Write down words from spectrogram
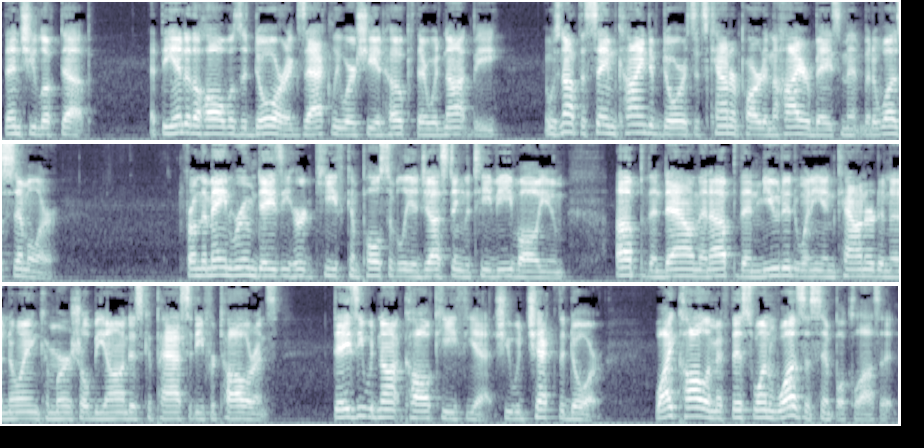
Then she looked up. At the end of the hall was a door exactly where she had hoped there would not be. It was not the same kind of door as its counterpart in the higher basement, but it was similar. From the main room, Daisy heard Keith compulsively adjusting the TV volume. Up, then down, then up, then muted when he encountered an annoying commercial beyond his capacity for tolerance. Daisy would not call Keith yet. She would check the door. Why call him if this one was a simple closet?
